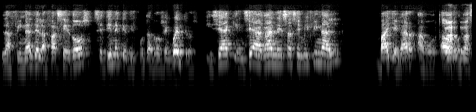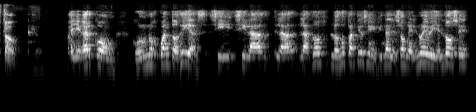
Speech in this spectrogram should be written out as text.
la final de la fase 2 se tiene que disputar dos encuentros. Y sea quien sea gane esa semifinal, va a llegar agotado. devastado. va a llegar con, unos cuantos días. Si, si las dos, los dos partidos semifinales son el 9 y el 12,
